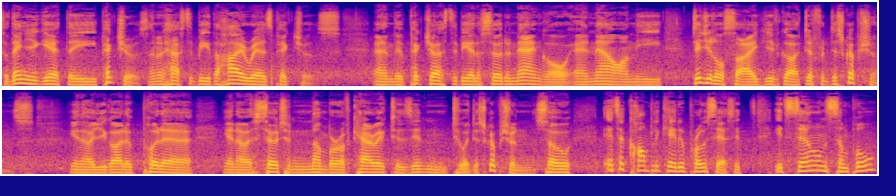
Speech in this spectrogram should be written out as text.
So then you get the pictures, and it has to be the high res pictures and the picture has to be at a certain angle. And now on the digital side, you've got different descriptions. You know, you got to put a you know a certain number of characters into a description. So it's a complicated process. It it sounds simple,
